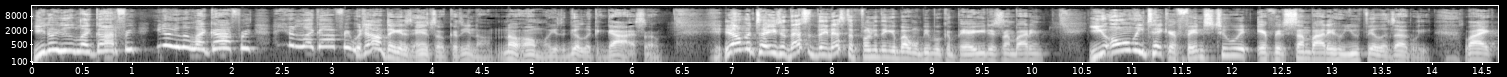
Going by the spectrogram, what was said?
you know you look like Godfrey. You know you look like Godfrey. You look like Godfrey, which I don't think is an insult because you know no homo. He's a good looking guy. So you know I'm gonna tell you something. That's the thing. That's the funny thing about when people compare you to somebody. You only take offense to it if it's somebody who you feel is ugly. Like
